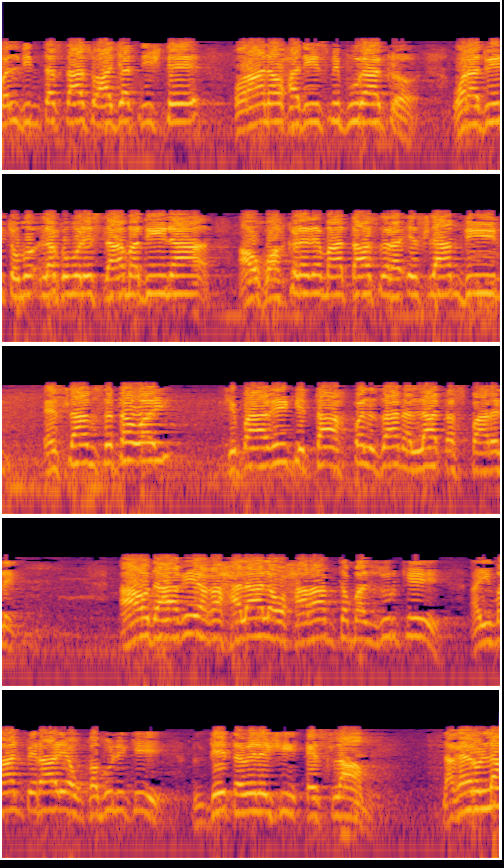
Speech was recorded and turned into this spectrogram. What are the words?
بل دین ته تاسو حاجت نشته قران او حدیث می پورا کړو وردوی تم لکم الاسلام دینا او خوخ کړل ما تاسو را اسلام دین اسلام ستوي چې پاره کې تا خپل ځان الله تسپارلې او دا هغه هغه حلال او حرام ته منظور کې ایمان پراړي او قبول کې دې ته ویل شي اسلام دا غیر الله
